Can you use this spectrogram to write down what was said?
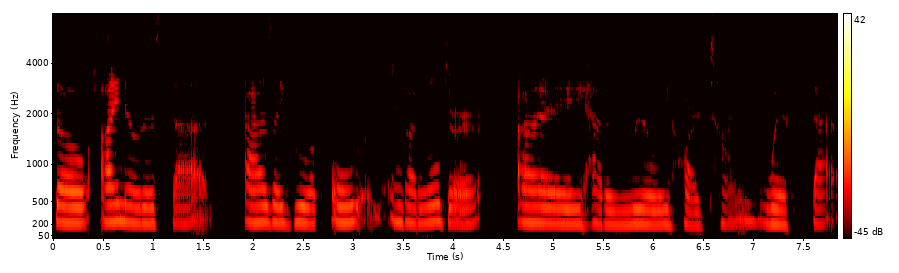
So I noticed that as I grew up old and got older, I had a really hard time with that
